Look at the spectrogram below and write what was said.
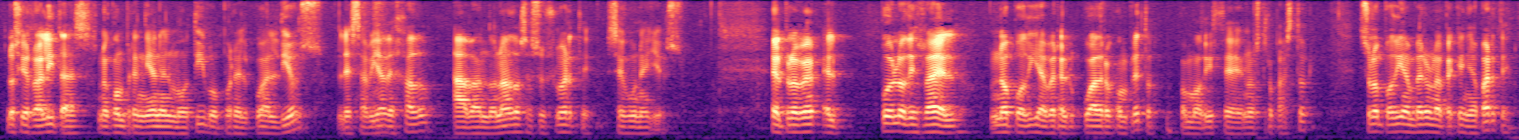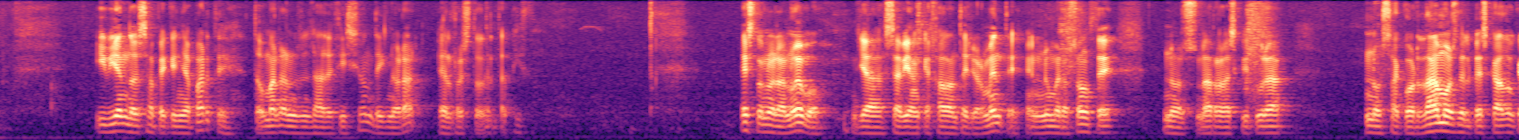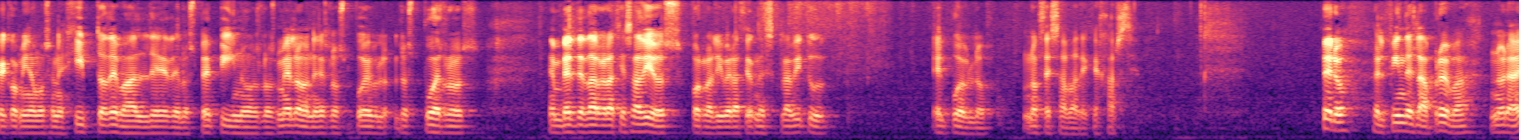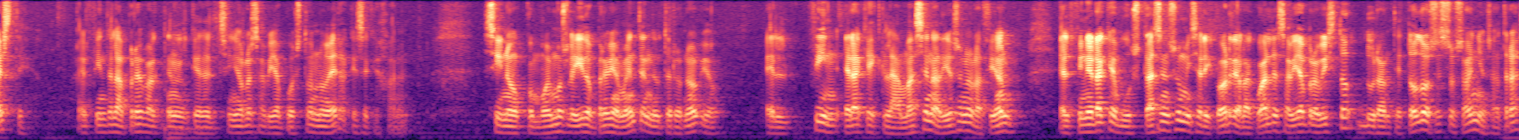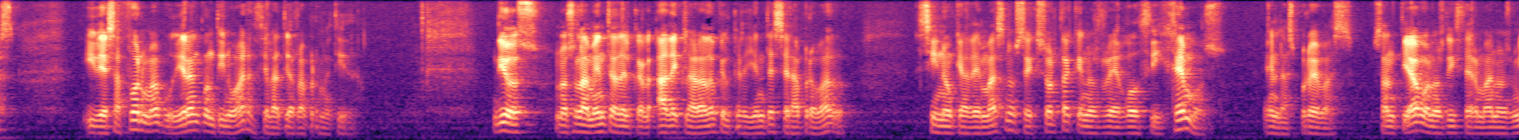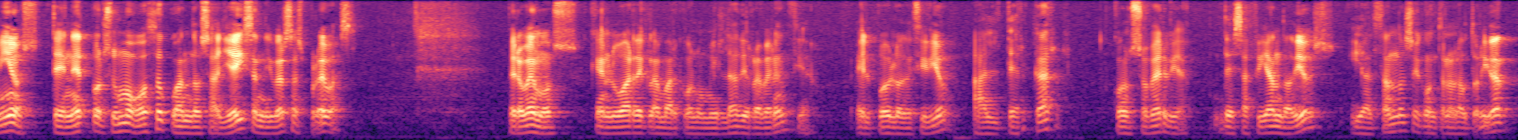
Los israelitas no comprendían el motivo por el cual Dios les había dejado abandonados a su suerte, según ellos. El, pueblo de Israel no podía ver el cuadro completo, como dice nuestro pastor. Solo podían ver una pequeña parte. Y viendo esa pequeña parte, tomaron la decisión de ignorar el resto del tapiz. Esto no era nuevo, ya se habían quejado anteriormente. En números 11 nos narra la escritura, nos acordamos del pescado que comíamos en Egipto de balde, de los pepinos, los melones, los, los puerros. En vez de dar gracias a Dios por la liberación de esclavitud, el pueblo no cesaba de quejarse. Pero el fin de la prueba no era este. El fin de la prueba en el que el Señor les había puesto no era que se quejaran sino, como hemos leído previamente en Deuteronomio, el fin era que clamasen a Dios en oración. El fin era que buscasen su misericordia, la cual les había provisto durante todos esos años atrás, y de esa forma pudieran continuar hacia la tierra prometida. Dios no solamente ha declarado que el creyente será probado, sino que además nos exhorta que nos regocijemos en las pruebas. Santiago nos dice, hermanos míos, tened por sumo gozo cuando os halléis en diversas pruebas pero vemos que en lugar de clamar con humildad y reverencia, el pueblo decidió altercar con soberbia, desafiando a Dios y alzándose contra la autoridad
